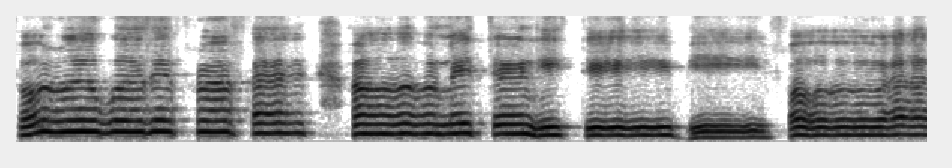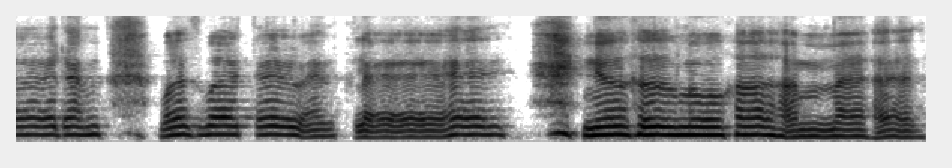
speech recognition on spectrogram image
For I was a prophet from eternity before Adam was water and clay. Nuhu Muhammad,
